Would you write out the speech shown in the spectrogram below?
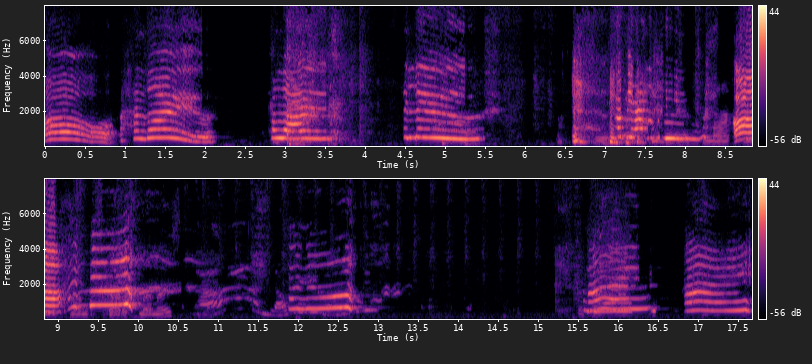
Oh, hello. Hello. Hello. Happy Halloween. Oh, Murmurs. Hi. Hi.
